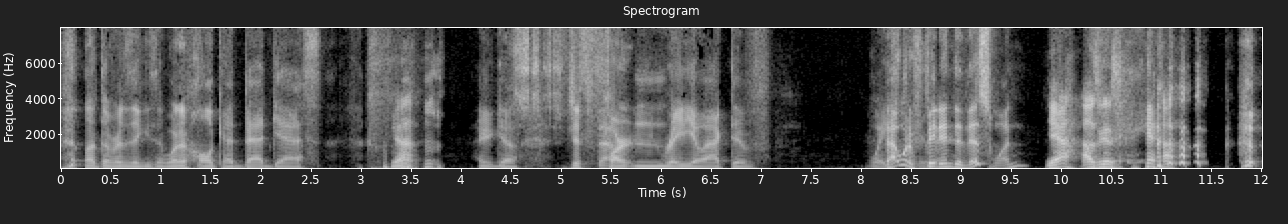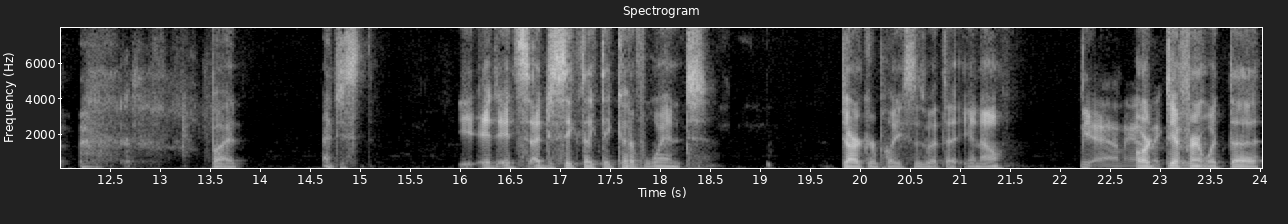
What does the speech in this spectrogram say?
leftover Ziggy said, "What if Hulk had bad gas?" yeah There you go, just That- farting radioactive. Waste That would have fit into this one. yeah I was gonna say yeah but I just it, it's I just think like they could have went darker places with it, you know. Yeah, man. or they could've- different with the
